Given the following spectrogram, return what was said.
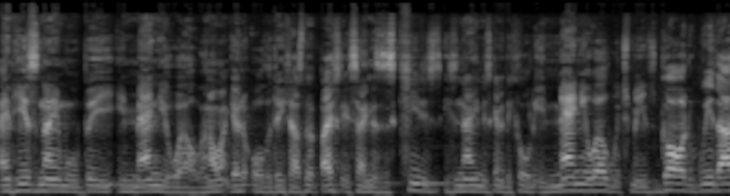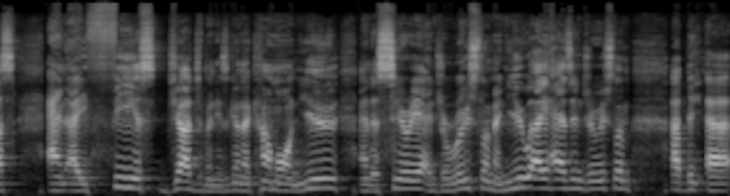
And his name will be Emmanuel. And I won't go into all the details, but basically saying there's this kid, his name is going to be called Emmanuel, which means God with us. And a fierce judgment is going to come on you and Assyria and Jerusalem and you, Ahaz, in Jerusalem, uh, uh,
